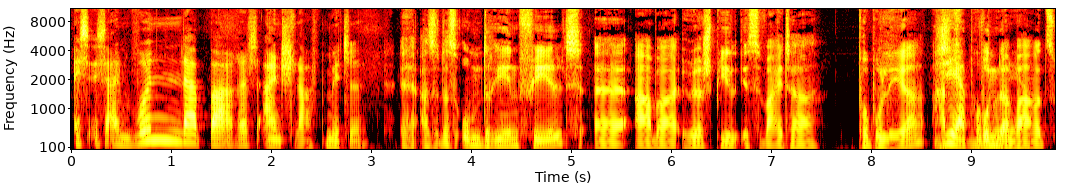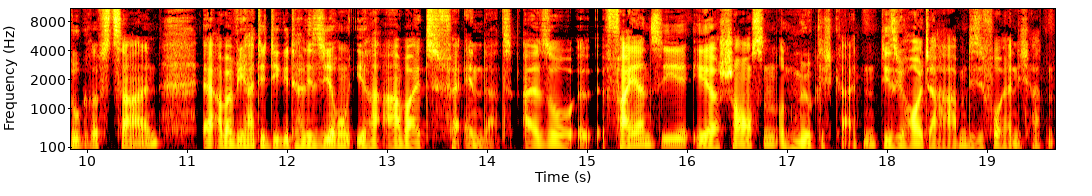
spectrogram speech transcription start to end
Es ist ein wunderbares Einschlafmittel. Äh, also das Umdrehen fehlt, äh, aber Hörspiel ist weiter populär, hat Sehr populär. wunderbare Zugriffszahlen. Äh, aber wie hat die Digitalisierung Ihre Arbeit verändert? Also äh, feiern Sie eher Chancen und Möglichkeiten, die Sie heute haben, die Sie vorher nicht hatten?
